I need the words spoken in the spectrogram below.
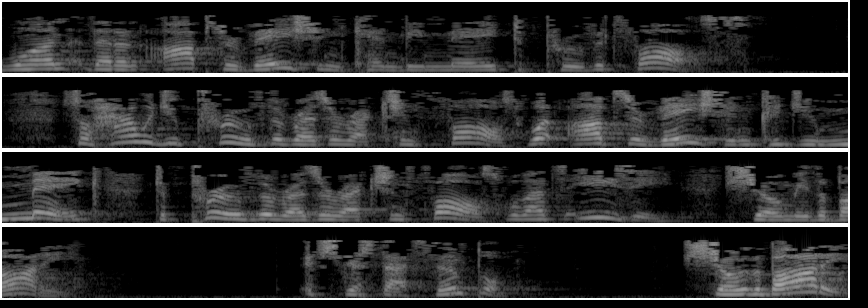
one that an observation can be made to prove it false. So, how would you prove the resurrection false? What observation could you make to prove the resurrection false? Well, that's easy. Show me the body. It's just that simple. Show the body.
